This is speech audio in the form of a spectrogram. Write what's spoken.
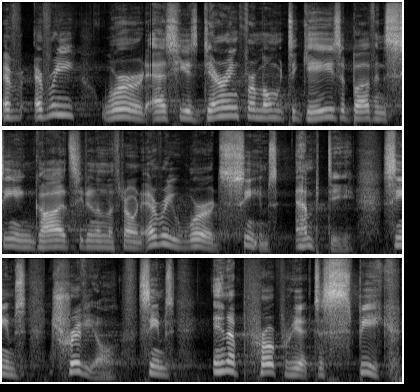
Every, word, as he is daring for a moment to gaze above and seeing God seated on the throne, every word seems empty, seems trivial, seems inappropriate to speak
